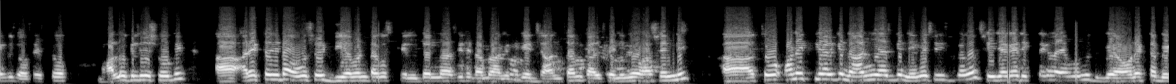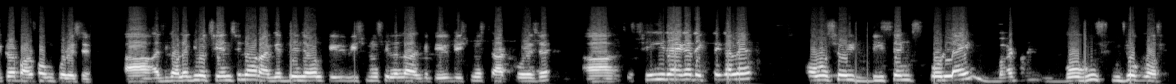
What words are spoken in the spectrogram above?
কিন্তু যথেষ্ট ভালো খেলেছে সৌভিক আরেকটা যেটা অবশ্যই ডিয়ামন টাকোস খেলতেন না আজকে সেটা আমরা আগে থেকে জানতাম, কাল ট্রেনিং এও আসেননি। তো অনেক প্লেয়ারকে না নিয়ে আজকে নেমেছে সেই জায়গায় দেখতে গেলে আমি বলব অনেকটা বেটার পারফর্ম করেছে। আজকে অনেকগুলো চেঞ্জ ছিল আগের দিন যেমন পিভি বিষ্ণু ছিলেন না, আজকে পিভি বিষ্ণু স্টার্ট করেছে। সেই জায়গা দেখতে গেলে অবশ্যই ডিসেন্ট স্কোর লাইন বাট বহু সুযোগ নষ্ট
